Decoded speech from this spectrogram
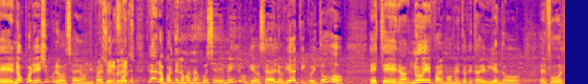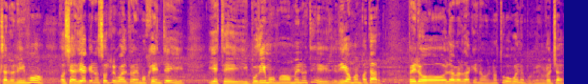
Eh, no por ello, pero o sea, es un disparate de plata. Claro, aparte nos mandan jueces de menos, que o sea, los viáticos y todo, este, no, no es para el momento que está viviendo el fútbol salonismo. O sea, el día que nosotros igual traemos gente y, y este, y pudimos más o menos, este, digamos, empatar. Pero la verdad que no, no estuvo bueno porque en Rocha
